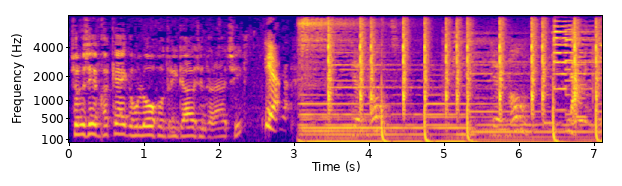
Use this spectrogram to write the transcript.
Zullen we eens even gaan kijken hoe Logo 3000 eruit ziet? Ja. De hond. De hond. Het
